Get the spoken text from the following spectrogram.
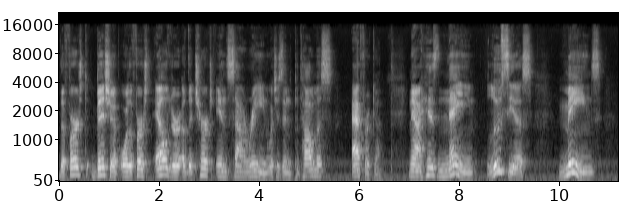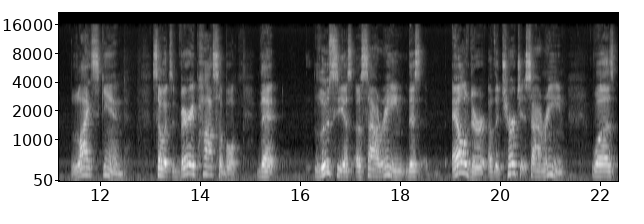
the first bishop or the first elder of the church in Cyrene, which is in Ptolemais, Africa. Now, his name, Lucius, means light skinned. So it's very possible that Lucius of Cyrene, this elder of the church at Cyrene, was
